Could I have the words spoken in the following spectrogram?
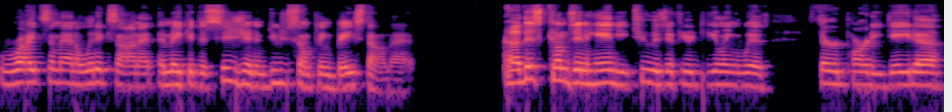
write some analytics on it and make a decision and do something based on that. Uh, this comes in handy too, as if you're dealing with third party data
